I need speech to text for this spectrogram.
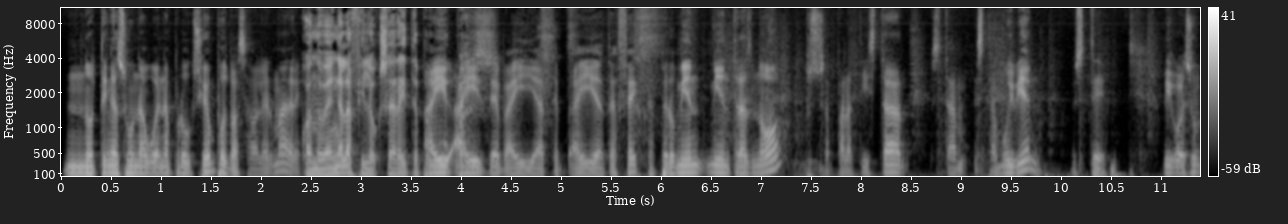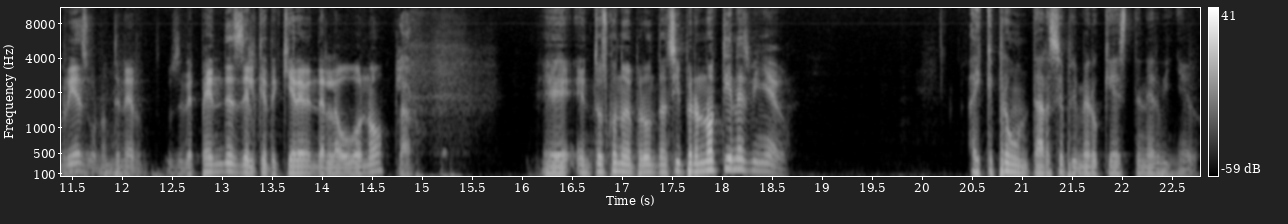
no tengas una buena producción, pues vas a valer madre. Cuando venga la filoxera y te preocupas. ahí, te, ahí ya te, ahí ya te afecta. Pero mien- mientras no, pues para ti está, está, está muy bien. Este, digo, es un riesgo no tener. dependes del que te quiere vender la uva o no. Claro. Eh, entonces cuando me preguntan, sí, pero no tienes viñedo. Hay que preguntarse primero qué es tener viñedo.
